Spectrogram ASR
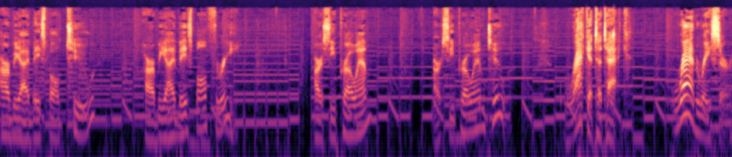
RBI Baseball 2, RBI Baseball 3, RC Pro Am, RC Pro Am 2, Racket Attack, Rad Racer,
